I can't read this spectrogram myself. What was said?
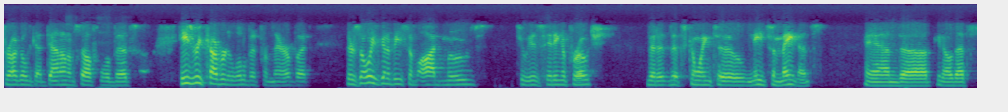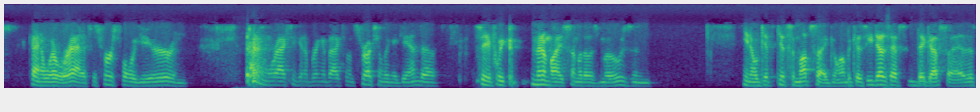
struggled, got down on himself a little bit. So he's recovered a little bit from there, but there's always going to be some odd moves to his hitting approach that that's going to need some maintenance. And uh, you know that's kind of where we're at. It's his first full year, and we're actually going to bring him back to instruction again to see if we could minimize some of those moves and you know, get get some upside going because he does have some big upside. This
